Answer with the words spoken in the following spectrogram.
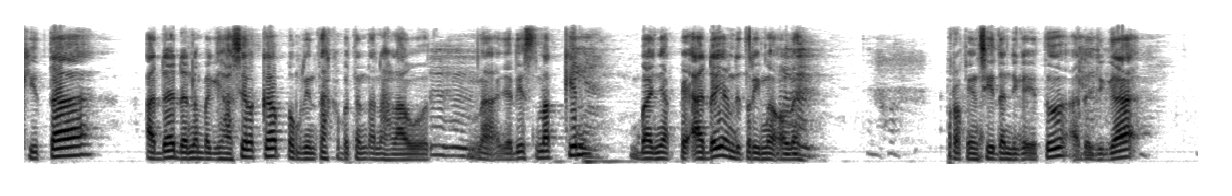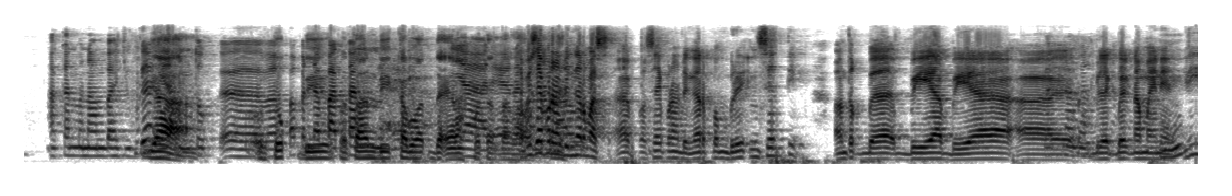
kita ada dana bagi hasil ke pemerintah Kabupaten Tanah Laut. Mm -hmm. Nah, jadi semakin yeah. banyak PAD yang diterima oleh mm -hmm. provinsi dan juga itu ada juga akan menambah juga ya, ya untuk uh, untuk apa, pendapatan di, di kabupaten daerah ya, Kota Tanah. Tapi saya pernah dengar Mas, uh, saya pernah dengar pemberian insentif untuk bea-bea uh, bilik-bilik nama ini. Hmm. Jadi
